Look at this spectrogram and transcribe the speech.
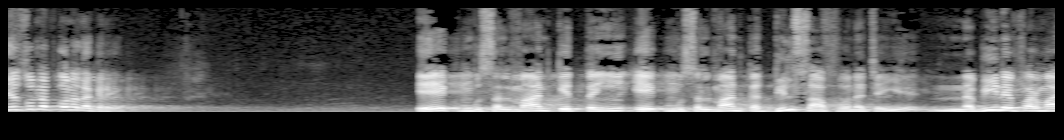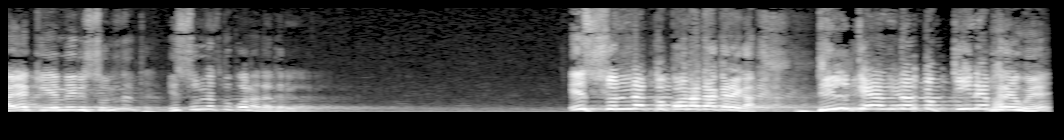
یہ سنت کون ادا کرے گا؟ ایک مسلمان کے تئیں ایک مسلمان کا دل صاف ہونا چاہیے۔ نبی نے فرمایا کہ یہ میری سنت ہے۔ اس سنت کو کون ادا کرے گا؟ اس سنت کو کون ادا کرے گا؟ دل کے اندر تو کینے بھرے ہوئے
